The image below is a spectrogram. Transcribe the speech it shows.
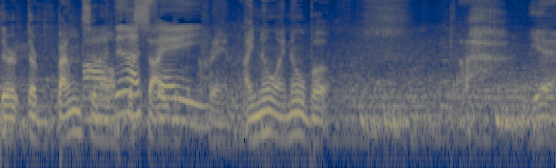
They're they're bouncing Ah, off the I side of the crane. I know, I know, but ah, yeah.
